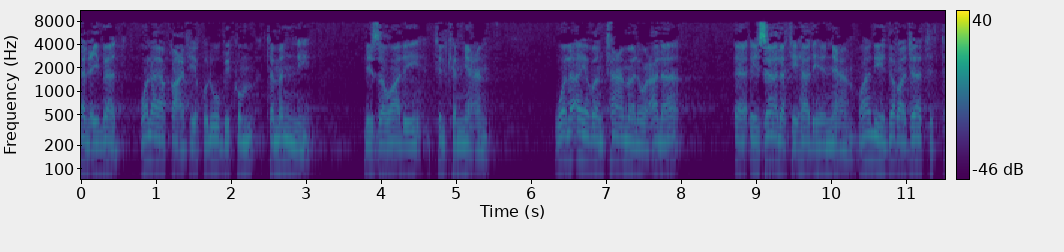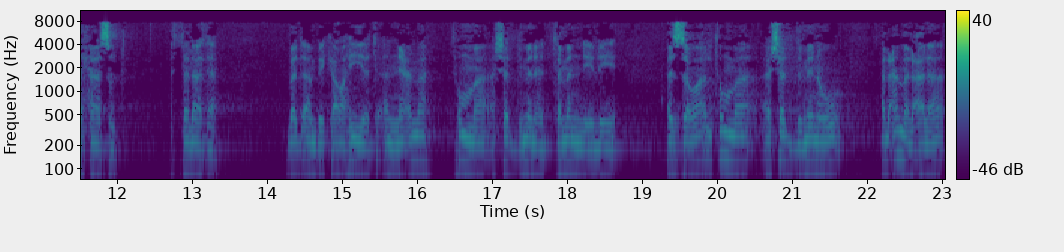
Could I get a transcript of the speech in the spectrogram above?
العباد ولا يقع في قلوبكم تمني لزوال تلك النعم. ولا أيضا تعملوا على إزالة هذه النعم. وهذه درجات التحاسد الثلاثة. بدءا بكراهية النعمة ثم أشد منه التمني للزوال ثم أشد منه العمل على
